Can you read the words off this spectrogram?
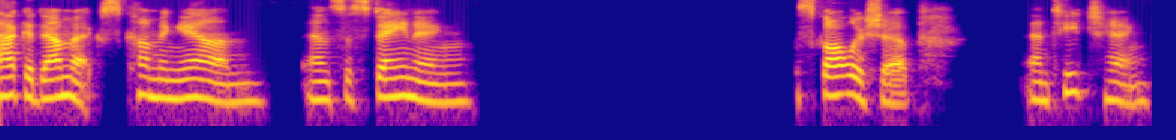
academics coming in and sustaining scholarship and teaching.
